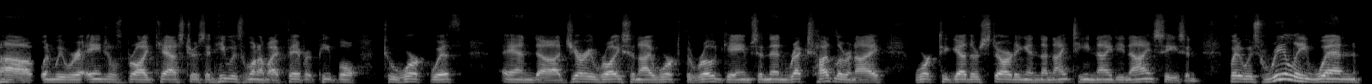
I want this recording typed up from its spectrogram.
uh, when we were Angels broadcasters, and he was one of my favorite people to work with. And uh, Jerry Reuss and I worked the road games, and then Rex Hudler and I worked together starting in the 1999 season. But it was really when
